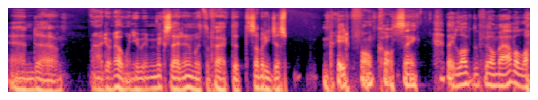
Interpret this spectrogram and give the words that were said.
and uh, I don't know when you mix that in with the fact that somebody just made a phone call saying they loved the film Avalon,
